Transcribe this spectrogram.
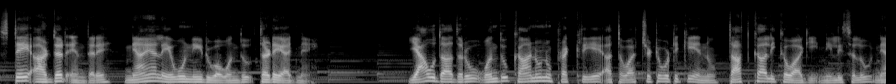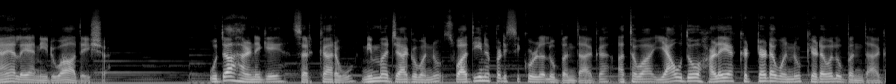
ಸ್ಟೇ ಆರ್ಡರ್ ಎಂದರೆ ನ್ಯಾಯಾಲಯವು ನೀಡುವ ಒಂದು ತಡೆಯಾಜ್ಞೆ. ಯಾವುದಾದರೂ ಒಂದು ಕಾನೂನು ಪ್ರಕ್ರಿಯೆ ಅಥವಾ ಚಟುವಟಿಕೆಯನ್ನು ತಾತ್ಕಾಲಿಕವಾಗಿ ನಿಲ್ಲಿಸಲು ನ್ಯಾಯಾಲಯ ನೀಡುವ ಆದೇಶ. ಉದಾಹರಣೆಗೆ, ಸರ್ಕಾರವು ನಿಮ್ಮ ಜಾಗವನ್ನು ಸ್ವಾಧೀನಪಡಿಸಿಕೊಳ್ಳಲು ಬಂದಾಗ ಅಥವಾ ಯಾವುದೋ ಹಳೆಯ ಕಟ್ಟಡವನ್ನು ಕೆಡವಲು ಬಂದಾಗ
